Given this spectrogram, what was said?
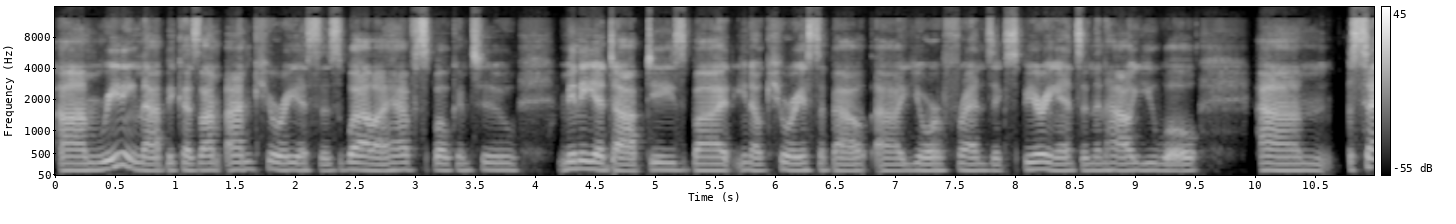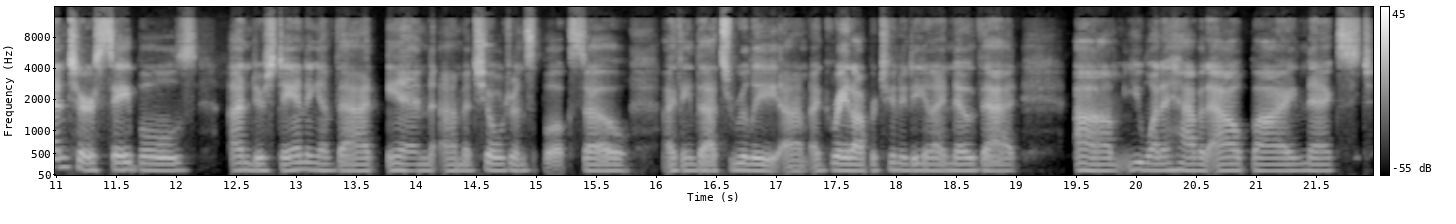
um, reading that because I'm I'm curious as well. I have spoken to many adoptees, but you know, curious about uh, your friend's experience and then how you will um, center Sable's understanding of that in um, a children's book. So I think that's really um, a great opportunity, and I know that um, you want to have it out by next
